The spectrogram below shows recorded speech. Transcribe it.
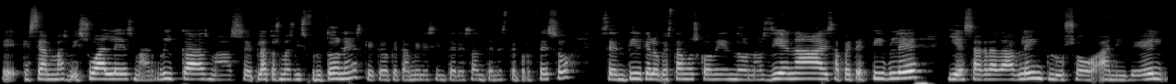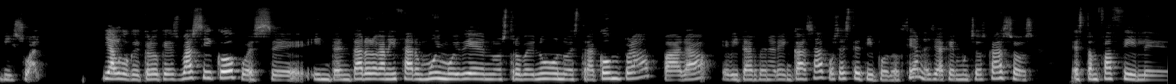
eh, que sean más visuales, más ricas, más platos más disfrutones, que creo que también es interesante en este proceso, sentir que lo que estamos comiendo nos llena, es apetecible y es agradable incluso a nivel visual. Y algo que creo que es básico, pues eh, intentar organizar muy muy bien nuestro menú, nuestra compra, para evitar tener en casa pues este tipo de opciones, ya que en muchos casos es tan fácil, eh,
